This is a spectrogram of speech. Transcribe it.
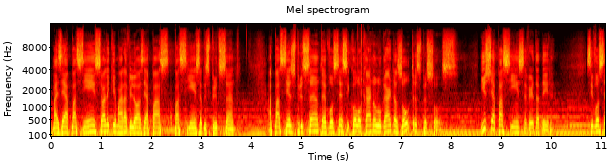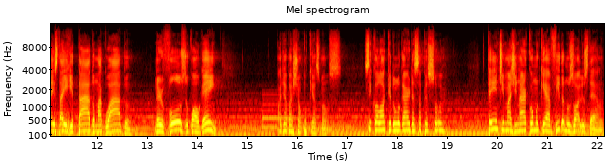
Mas é a paciência, olha que maravilhosa é a, paz, a paciência do Espírito Santo. A paciência do Espírito Santo é você se colocar no lugar das outras pessoas. Isso é paciência verdadeira. Se você está irritado, magoado, nervoso com alguém, pode abaixar um pouquinho as mãos. Se coloque no lugar dessa pessoa. Tente imaginar como que é a vida nos olhos dela.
